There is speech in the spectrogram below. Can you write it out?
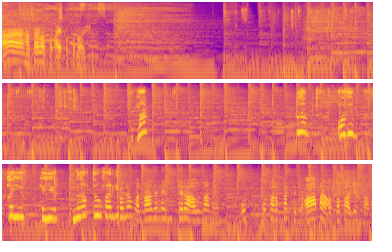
Aa hasar bastım. iPod'la savaşıyorum. Lan. Oğlum. Oğlum. Hayır. Hayır. Ne yaptığımı fark et. problem var. Bazenleri hitleri algılamıyor. O, o taraftan kötü. Aa, Ama atla sadece bir tane.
